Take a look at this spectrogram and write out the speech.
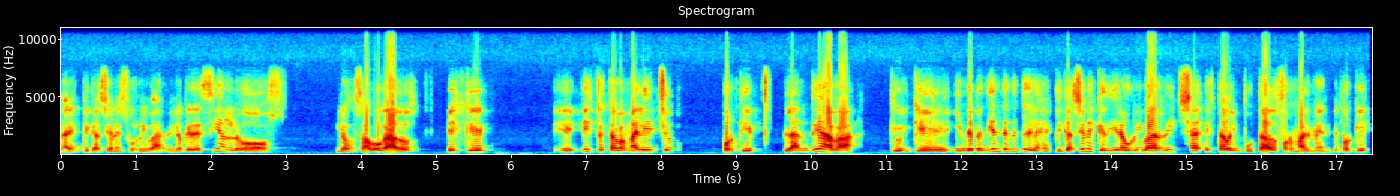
dar explicaciones Urribarri. Lo que decían los, los abogados es que eh, esto estaba mal hecho porque planteaba que, independientemente de las explicaciones que diera Uribarri, ya estaba imputado formalmente, porque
